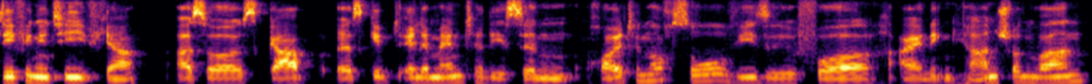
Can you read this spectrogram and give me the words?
Definitiv, ja. Also es gab, es gibt Elemente, die sind heute noch so, wie sie vor einigen Jahren schon waren.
